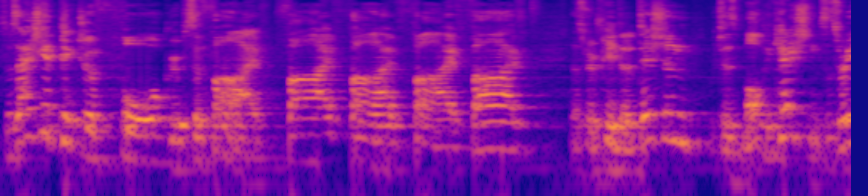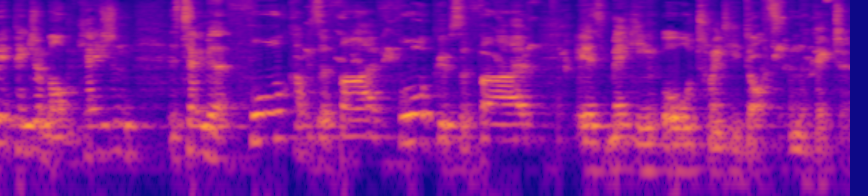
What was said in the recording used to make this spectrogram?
So it's actually a picture of four groups of five. Five, five, five, five. That's repeated addition, which is multiplication. So it's really a picture of multiplication. It's telling me that four copies of five, four groups of five, is making all 20 dots in the picture.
